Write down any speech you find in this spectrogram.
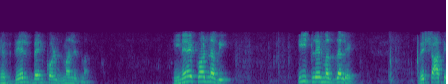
ההבדל בין כל זמן לזמן. הנה כל נביא, אית למזלה ושעתה.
